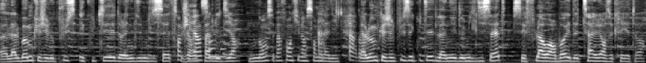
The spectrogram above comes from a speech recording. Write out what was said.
Euh, L'album que j'ai le plus écouté de l'année 2017, Francky j'arrête pas de le dire. Non, c'est pas Francky Vincent, Mélanie. pardon. L'album que j'ai le plus écouté de l'année 2017, c'est Flower Boy de Tyler the Creator.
